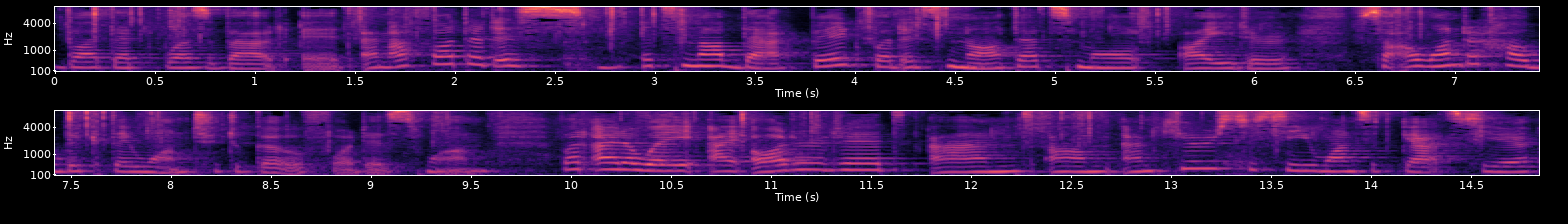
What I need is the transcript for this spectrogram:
but that was about it. And i thought that is it's not that big but it's not that small either. So i wonder how big they want to, to go for this one. But either way i ordered it and um, i'm curious to see once it gets here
